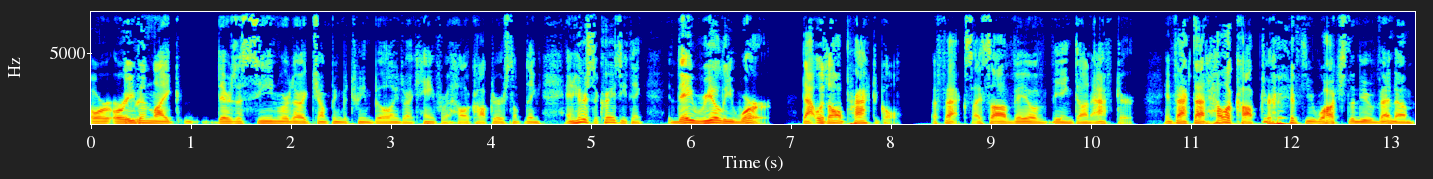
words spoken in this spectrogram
or or even like there's a scene where they're like jumping between buildings, or like hanging from a helicopter or something. And here's the crazy thing: they really were. That was all practical effects. I saw a video of being done after. In fact, that helicopter, if you watch the new Venom,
